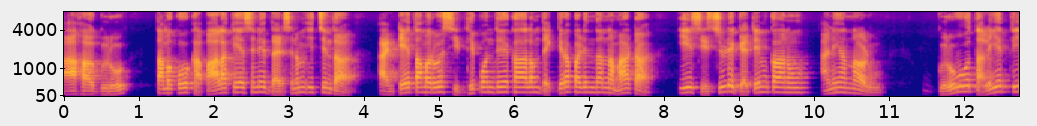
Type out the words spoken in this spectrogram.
ఆహా గురు తమకు కపాలకేసిని దర్శనం ఇచ్చిందా? అంటే తమరు సిద్ధి పొందే కాలం దగ్గర పడిందన్నమాట. ఈ శిష్యుడి గతిం కాను అని అన్నాడు. గురువు తల ఎత్తి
